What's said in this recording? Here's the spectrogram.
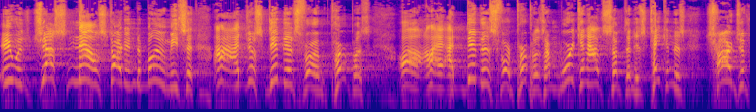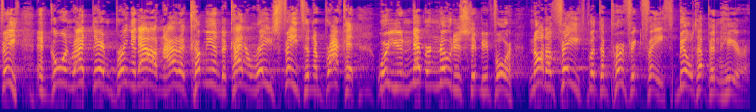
It was just now starting to bloom. He said, I, I just did this for a purpose Oh, I, I, did this for a purpose. I'm working out something. It's taking this charge of faith and going right there and bring it out and how to come in to kind of raise faith in a bracket where you never noticed it before. Not a faith, but the perfect faith built up in here.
